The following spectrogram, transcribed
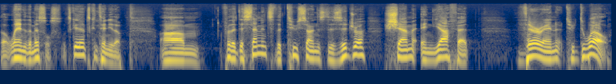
The land of the missiles. Let's get. Let's continue though. Um, for the descendants of the two sons, the Zidra, Shem, and Japhet, therein to dwell.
